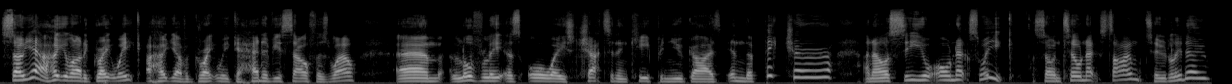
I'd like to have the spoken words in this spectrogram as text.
So, yeah, I hope you all had a great week. I hope you have a great week ahead of yourself as well. Um, lovely as always, chatting and keeping you guys in the picture. And I will see you all next week. So, until next time, toodly doo.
